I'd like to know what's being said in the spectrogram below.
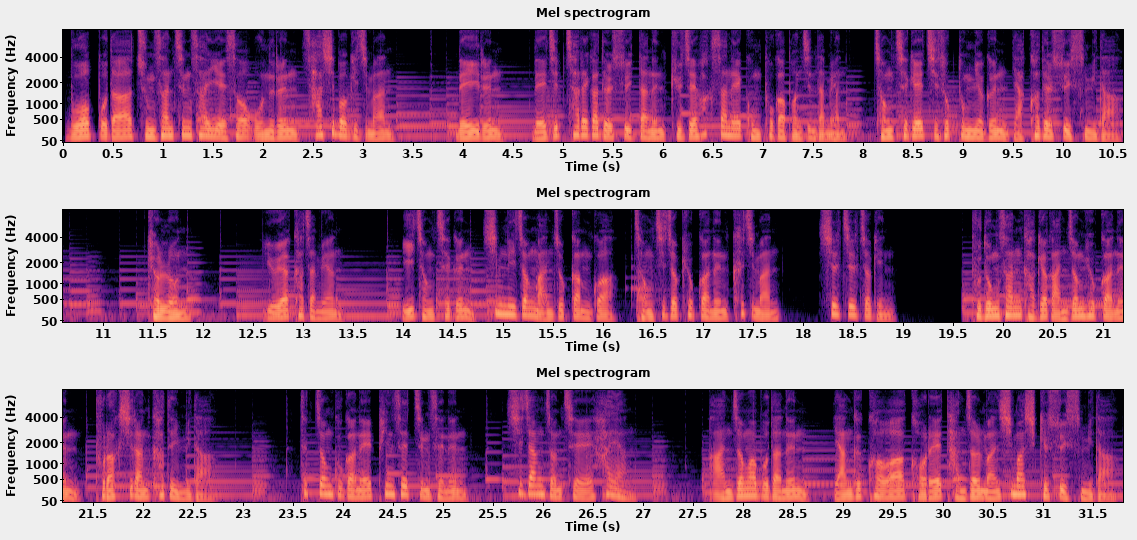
무엇보다 중산층 사이에서 오늘은 40억이지만 내일은 내 집 차례가 될 수 있다는 규제 확산의 공포가 번진다면 정책의 지속 동력은 약화될 수 있습니다. 결론. 요약하자면 이 정책은 심리적 만족감과 정치적 효과는 크지만 실질적인 부동산 가격 안정 효과는 불확실한 카드입니다. 특정 구간의 핀셋 증세는 시장 전체의 하향, 안정화보다는 양극화와 거래 단절만 심화시킬 수 있습니다.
